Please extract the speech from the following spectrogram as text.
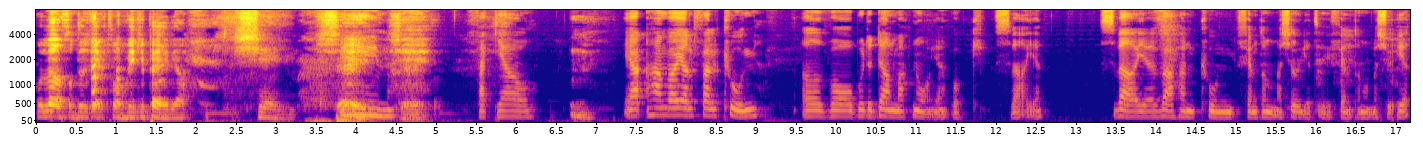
hon läser direkt från Wikipedia. Shame. Shame, shame. Fuck y'all. Ja, han var i alla fall kung över både Danmark, Norge och Sverige. Sverige var han kung 1520 till 1521.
